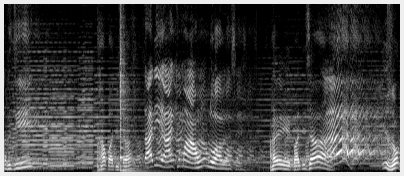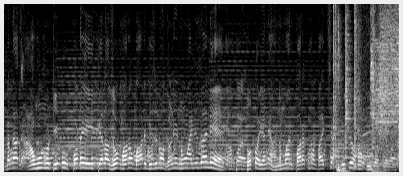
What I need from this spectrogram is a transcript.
અરજી? હા બાદશાહ. તારી આંખમાં આહુડું આવે છે. હે બાદશાહ. એ જો કદાચ આહુનું ટીપું પડે એ પેલા જો મારો બાર બીજનો ધણી નું આવી જાય ને તો તો એને હનુમાન પાર્કમાં બાદશાહ પૂજ્યો ન પૂજ્યો કહેવાય.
